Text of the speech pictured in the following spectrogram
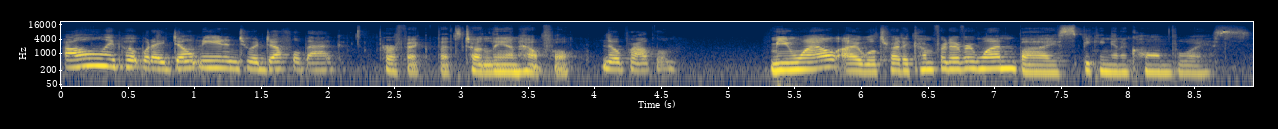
I'll only put what I don't need into a duffel bag. Perfect. That's totally unhelpful. No problem. Meanwhile, I will try to comfort everyone by speaking in a calm voice.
